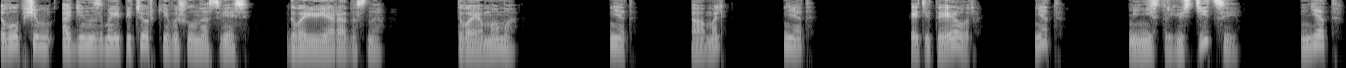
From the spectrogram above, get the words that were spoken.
В общем, один из моей пятерки вышел на связь, говорю я радостно. Твоя мама? Нет. Амаль? Нет. Кэти Тейлор? Нет. Министр юстиции? Нет.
